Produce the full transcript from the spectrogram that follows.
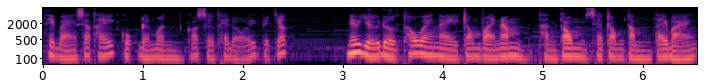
thì bạn sẽ thấy cuộc đời mình có sự thay đổi về chất. Nếu giữ được thói quen này trong vài năm, thành công sẽ trong tầm tay bạn.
